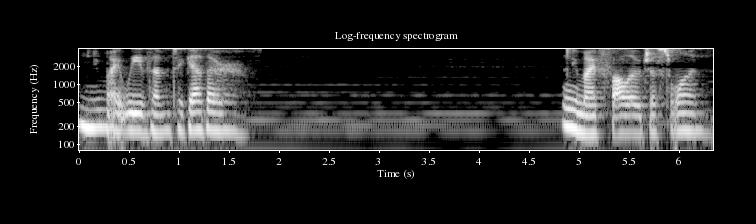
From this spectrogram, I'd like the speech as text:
You might weave them together. You might follow just one.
